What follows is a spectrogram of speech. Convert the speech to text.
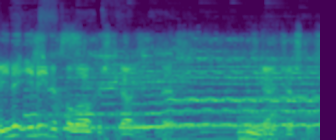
But you need, you need a full orchestra, don't you, for this? Hmm. To do it justice.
